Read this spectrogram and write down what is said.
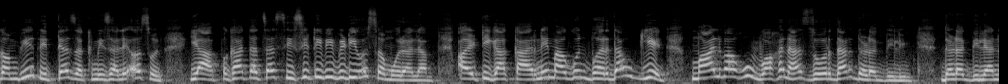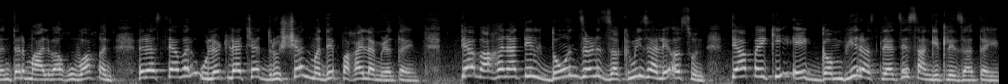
गंभीररित्या जखमी झाले असून या अपघाताचा सीसीटीव्ही व्हिडिओ समोर आला. अर्टिगा कारने मागून भरधाव येत मालवाहू वाहनास जोरदार धडक दिली. धडक दिल्यानंतर मालवाहू वाहन रस्त्यावर उलटल्याच्या दृश्यांमध्ये पाहायला मिळत आहे. त्या वाहनातील दोन जण जखमी झाले असून त्यापैकी एक गंभीर असल्याचे सांगितले जात आहे.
